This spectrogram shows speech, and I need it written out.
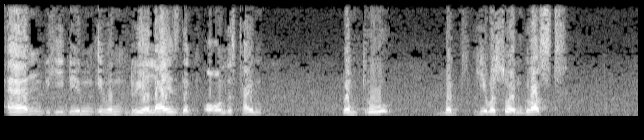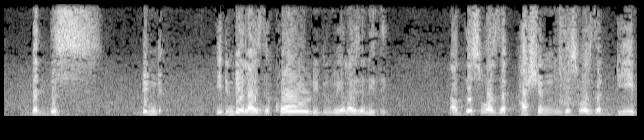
and he didn't even realize that all this time went through, but he was so engrossed that this didn't, he didn't realize the cold, he didn't realize anything. Now this was the passion, this was the deep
